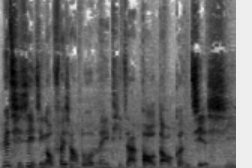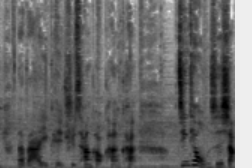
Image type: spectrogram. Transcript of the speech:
因为其实已经有非常多的媒体在报道跟解析，那大家也可以去参考看看。今天我们是想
